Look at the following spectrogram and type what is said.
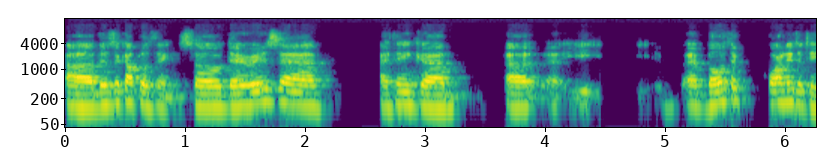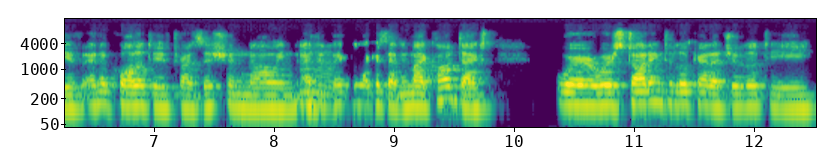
uh, there's a couple of things. So there is a, I think, a, a, a, both a quantitative and a qualitative transition now. In mm-hmm. like, like I said, in my context, where we're starting to look at agility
